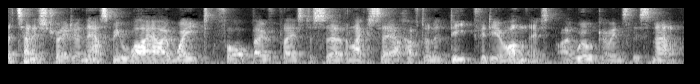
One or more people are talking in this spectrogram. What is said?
a, tennis trader, and they asked me why I wait for both players to serve. And like I say, I have done a deep video on this, but I will go into this now.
